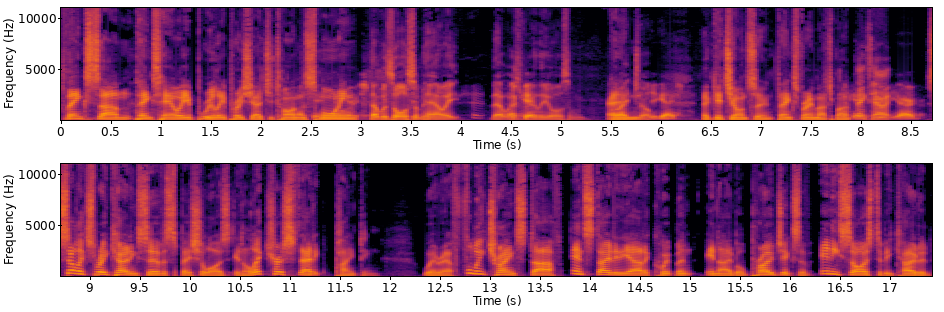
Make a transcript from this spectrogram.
thanks, um, thanks, Howie. Really appreciate your time this Okay, no morning. worries. that was awesome, Howie. That was Okay. really awesome. Great And- job. See you guys. I'll get you on soon. Thanks very much, mate. Okay, Thanks, see you at Howie. the yard. Celex Recoating Service specialise in electrostatic painting. where our fully trained staff and state of the art equipment enable projects of any size to be coded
